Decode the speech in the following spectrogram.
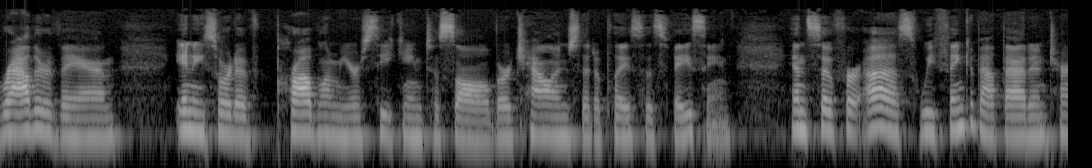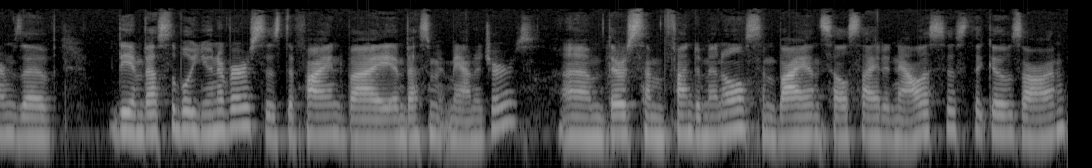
rather than any sort of problem you're seeking to solve or challenge that a place is facing. And so for us, we think about that in terms of the investable universe is defined by investment managers. Um, there's some fundamental, some buy and sell side analysis that goes on.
